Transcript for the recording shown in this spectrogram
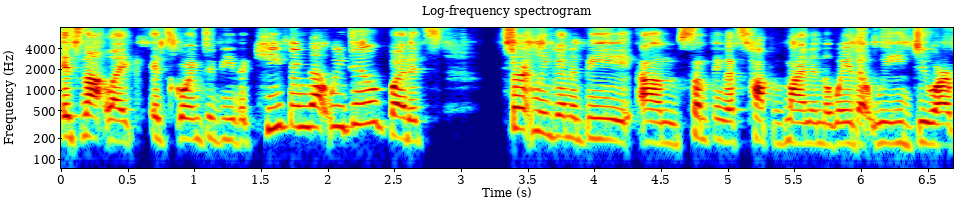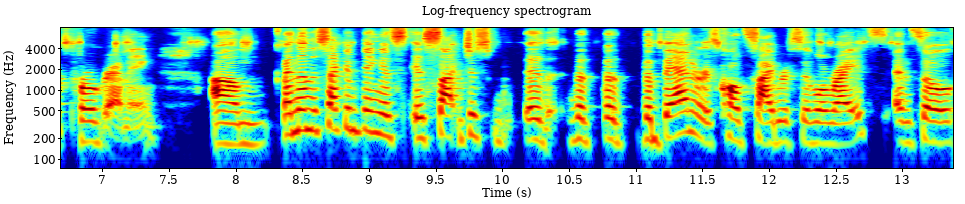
it's not like it's going to be the key thing that we do, but it's certainly going to be um, something that's top of mind in the way that we do our programming. Um, and then the second thing is is just uh, the, the the banner is called cyber civil rights, and so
